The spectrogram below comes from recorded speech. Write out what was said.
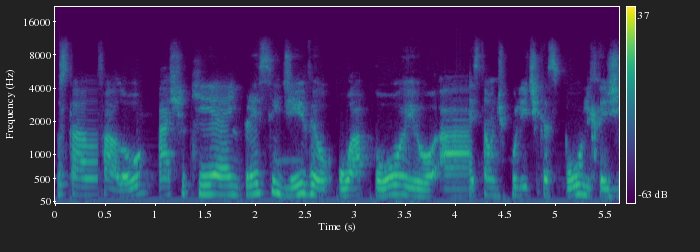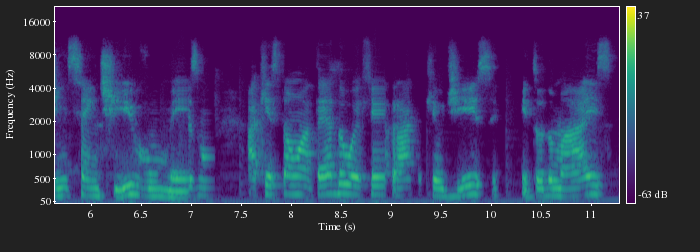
Gustavo falou, acho que é imprescindível o apoio à questão de políticas públicas de incentivo mesmo, a questão até do efeito traca que eu disse e tudo mais.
